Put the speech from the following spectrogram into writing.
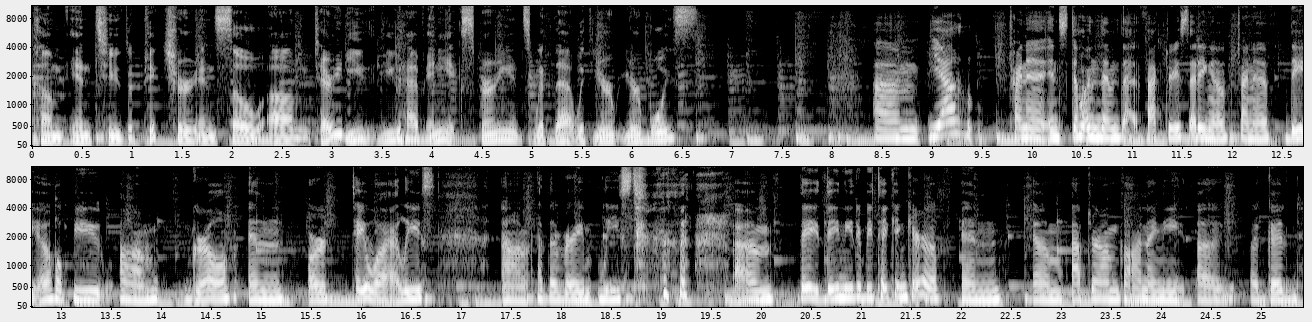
come into the picture. And so, um, Terry, do you do you have any experience with that with your your boys? Um, yeah, trying to instill in them that factory setting of trying to date a Hopi um, girl and or Tewa at least, um, at the very least. um, they they need to be taken care of, and um, after I'm gone, I need a, a good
